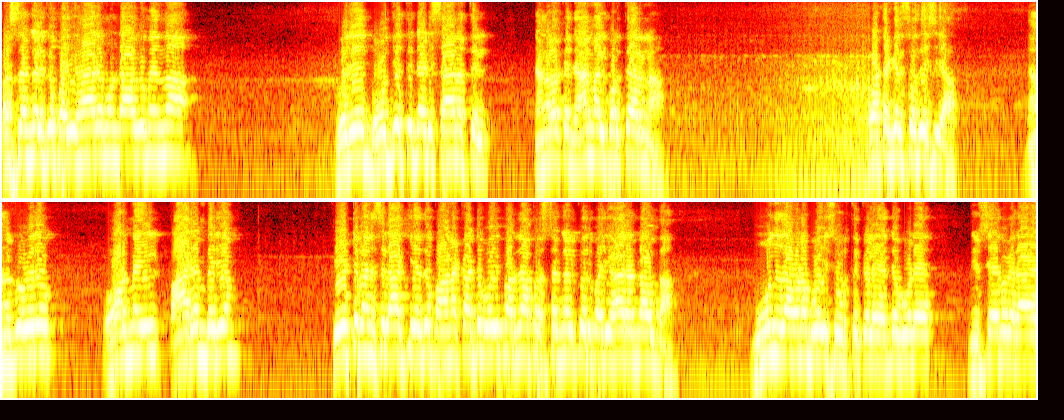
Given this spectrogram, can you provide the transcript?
പ്രശ്നങ്ങൾക്ക് പരിഹാരമുണ്ടാകുമെന്ന ഒരു ബോധ്യത്തിന്റെ അടിസ്ഥാനത്തിൽ ഞങ്ങളൊക്കെ ഞാൻ മലപ്പുറത്തുകാരനാ. കോട്ടക്കൽ സ്വദേശിയാ. ഞങ്ങൾക്ക് ഒരു ഓർമ്മയിൽ പാരമ്പര്യം കേട്ട് മനസ്സിലാക്കിയത് പാണക്കാട്ട് പോയി പറഞ്ഞ പ്രശ്നങ്ങൾക്ക് ഒരു പരിഹാരം ഉണ്ടാവുന്ന മൂന്ന് തവണ പോയി സുഹൃത്തുക്കളെ എന്റെ കൂടെ നിക്ഷേപകരായ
